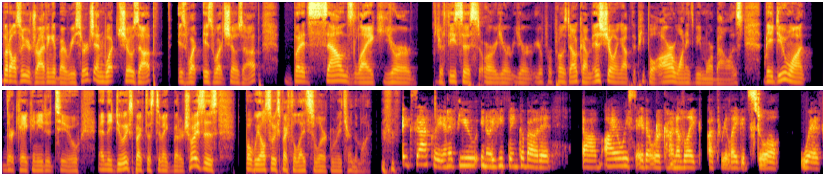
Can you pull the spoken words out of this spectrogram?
but also you're driving it by research and what shows up is what is what shows up. But it sounds like your your thesis or your your your proposed outcome is showing up that people are wanting to be more balanced. They do want their cake and eat it too. And they do expect us to make better choices, but we also expect the lights to lurk when we turn them on. exactly. And if you, you know, if you think about it, um, I always say that we're kind of like a three legged stool with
